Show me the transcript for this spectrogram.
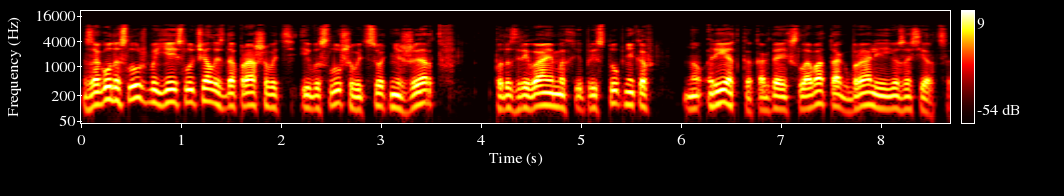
За годы службы ей случалось допрашивать и выслушивать сотни жертв, подозреваемых и преступников, но редко, когда их слова так брали ее за сердце.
